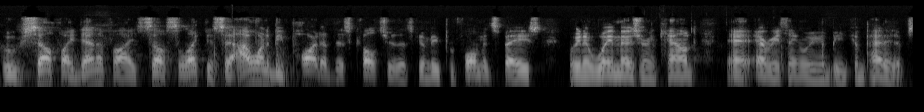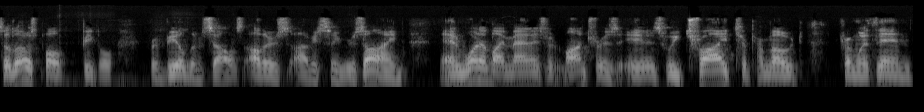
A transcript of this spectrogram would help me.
who self identified, self selected, say, I want to be part of this culture that's going to be performance based. We're going to weigh, measure, and count everything. We're going to be competitive. So those people revealed themselves. Others obviously resigned. And one of my management mantras is we try to promote from within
